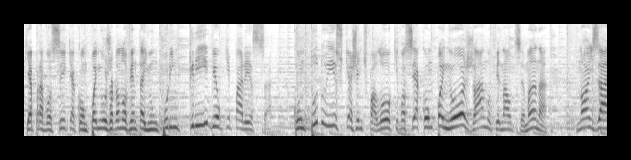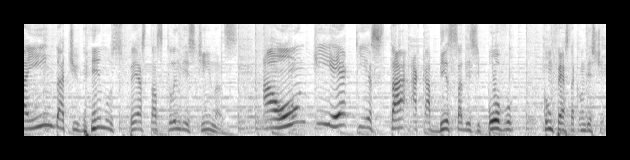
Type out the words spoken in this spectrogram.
que é para você que acompanha o Jornal 91, por incrível que pareça, com tudo isso que a gente falou, que você acompanhou já no final de semana, nós ainda tivemos festas clandestinas. Aonde é que está a cabeça desse povo com festa clandestina?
